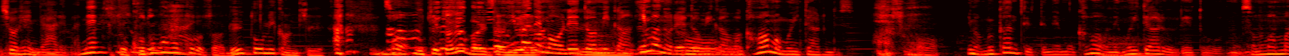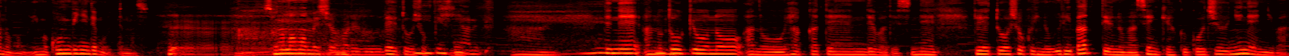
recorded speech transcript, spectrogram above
商品であればね。子供の頃さ冷凍みかんってあそう。売ってたよ売店今でも冷凍みかん今の冷凍みかんは皮も剥いてあるんです。あそう今無寒って言ってねもう皮をね剥いてある冷凍のそのまんまのもの。今コンビニでも売ってます。そのまま召し上がれる冷凍食品。はいでねあの東京のあの百貨店ではですね冷凍食品の売り場っていうのが1952年には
